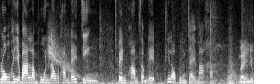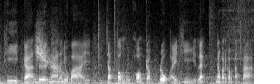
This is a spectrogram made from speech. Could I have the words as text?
โรงพยาบาลลำพูนเราทำได้จริง เป็นความสำเร็จที่เราภูมิใจมากค่ะ ในยุคที่การเดินหน้านโยบาย จะต้องไปพร้อมกับระบบไอทีและนวัตกรรมต่าง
